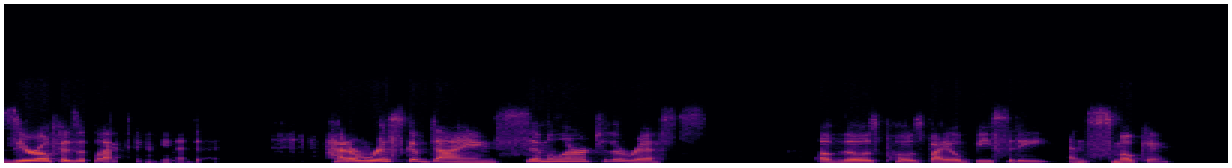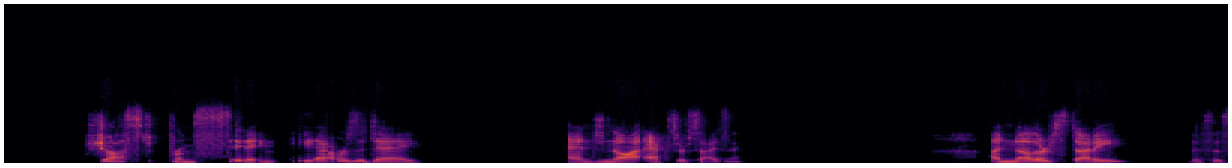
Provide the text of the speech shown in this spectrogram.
zero physical activity in a day, had a risk of dying similar to the risks of those posed by obesity and smoking, just from sitting eight hours a day and not exercising. Another study, this is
